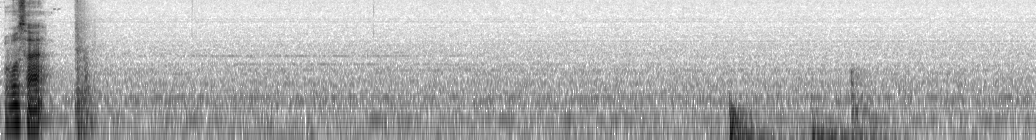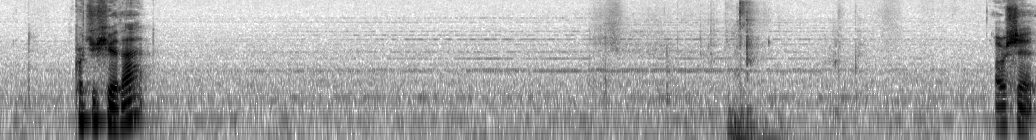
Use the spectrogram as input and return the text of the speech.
What was that? Bro, you hear that? Oh, shit.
